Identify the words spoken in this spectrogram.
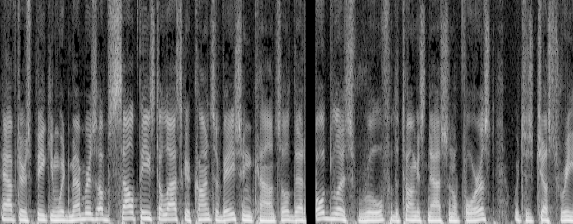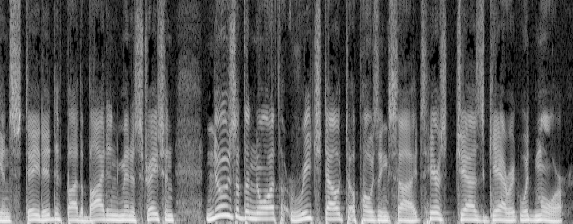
After speaking with members of Southeast Alaska Conservation Council, that roadless rule for the Tongass National Forest, which is just reinstated by the Biden administration, News of the North reached out to opposing sides. Here's Jaz Garrett with more.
